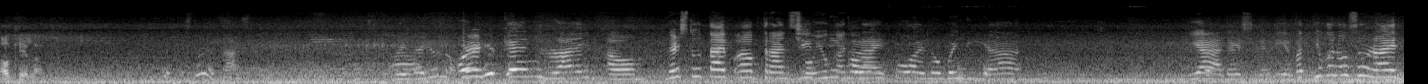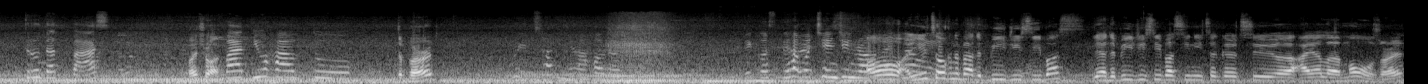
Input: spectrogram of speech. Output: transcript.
Okay, lang. Is there a bus? Wait, I don't know. Or you can ride Um, there's two type of transpo. jeepney You can ride. to ano, Buendia. Yeah, there's Gandia. But you can also ride through that bus. Which one? But you have to. The bird? Wait, saan Yeah, hold on. Because they have a changing route. Oh, right are now, you eh. talking about the BGC bus? Yeah, the BGC bus you need to go to uh, Ayala Malls, right?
